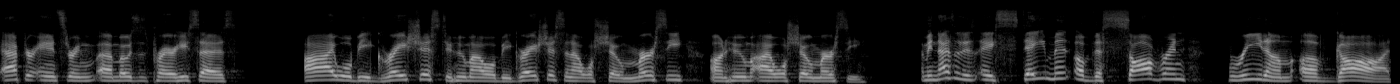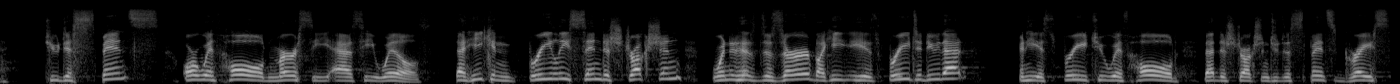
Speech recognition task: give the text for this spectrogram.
after answering uh, Moses' prayer, he says, I will be gracious to whom I will be gracious, and I will show mercy on whom I will show mercy. I mean, that is a statement of the sovereign freedom of God to dispense or withhold mercy as he wills. That he can freely send destruction when it has deserved, like he, he is free to do that, and he is free to withhold that destruction, to dispense grace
